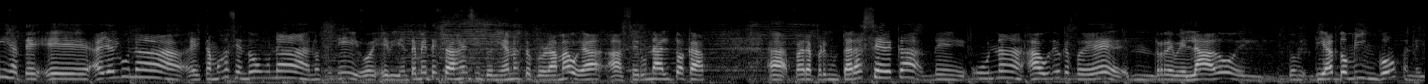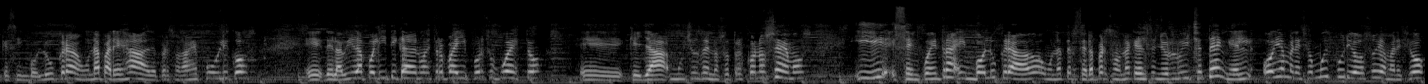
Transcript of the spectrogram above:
fíjate, eh, hay alguna, estamos haciendo una, no sé si evidentemente estás en sintonía de nuestro programa, voy a, hacer un alto acá ah, para preguntar acerca de un audio que fue revelado el día domingo en el que se involucra una pareja de personajes públicos eh, de la vida política de nuestro país, por supuesto, eh, que ya muchos de nosotros conocemos, y se encuentra involucrado una tercera persona que es el señor Luis Chetén. Él hoy amaneció muy furioso y amaneció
